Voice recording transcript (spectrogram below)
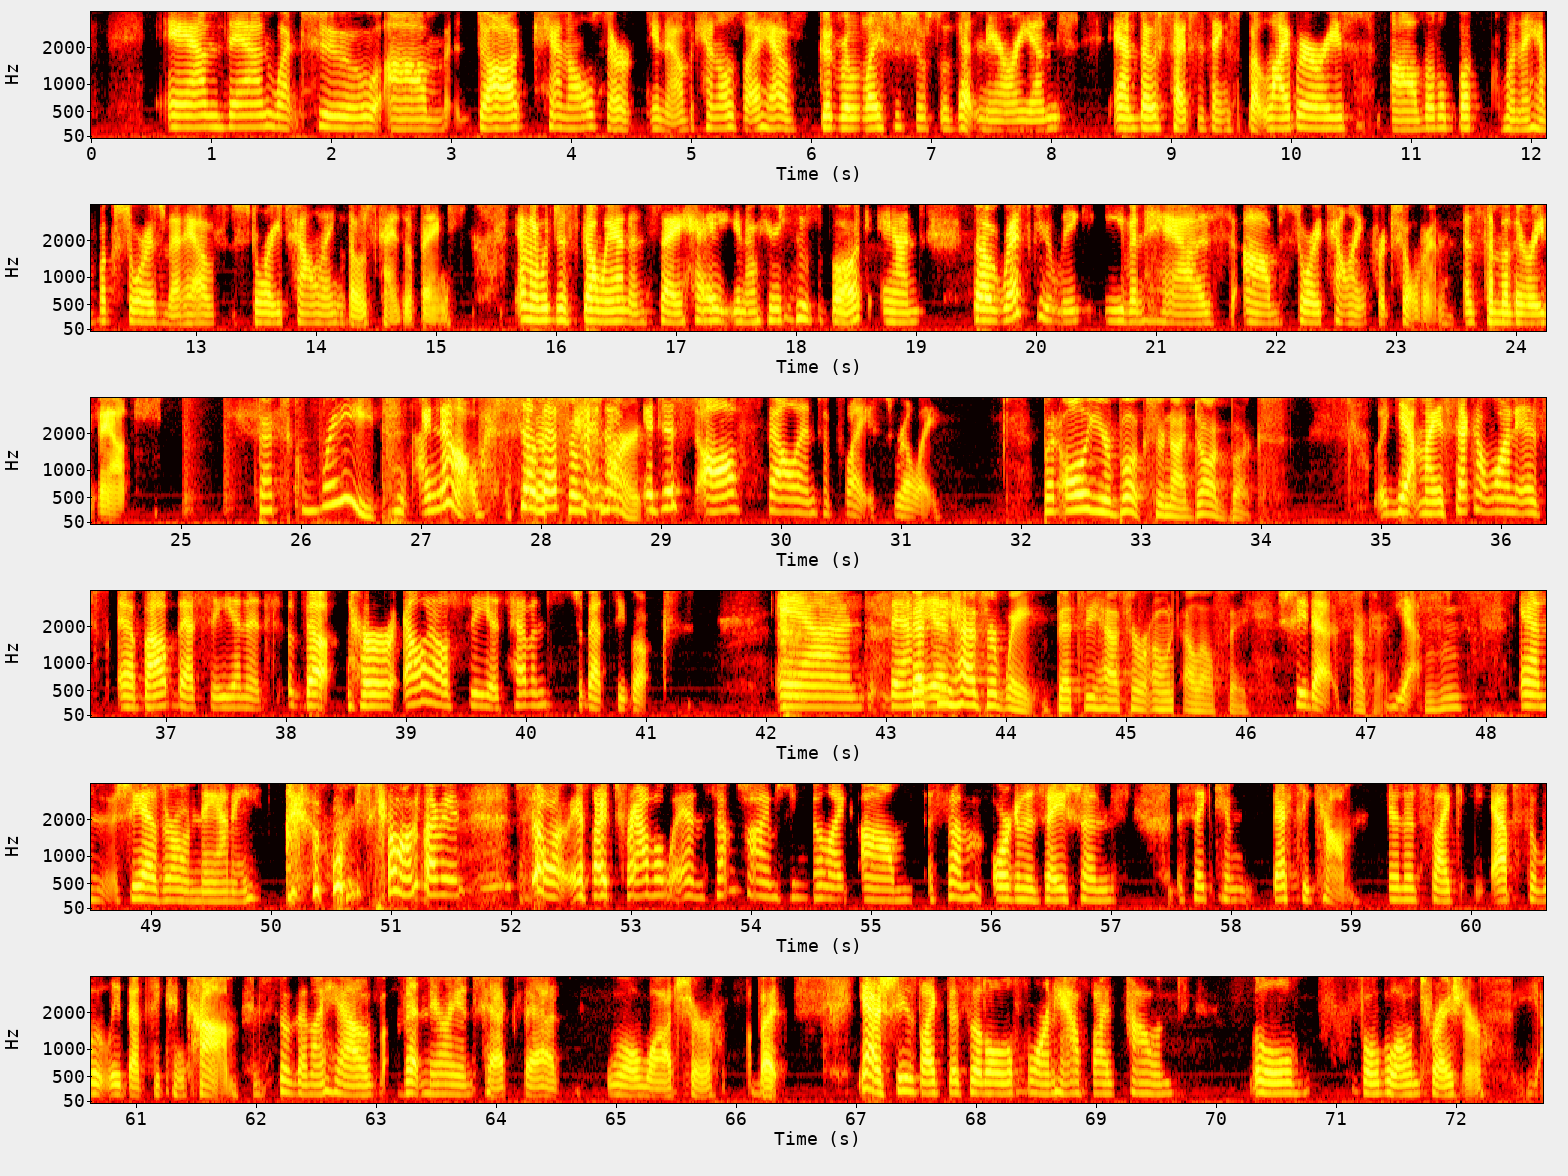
and then went to um, dog kennels or, you know, the kennels. I have good relationships with veterinarians and those types of things. But libraries, uh, little book, when they have bookstores that have storytelling, those kinds of things. And I would just go in and say, hey, you know, here's this book. And the Rescue League even has um, storytelling for children at some of their events. That's great. I know. So That's that's, so kind smart. It just all fell into place, really. But all your books are not dog books. Yeah, my second one is about Betsy, and it's the her LLC is Heavens to Betsy Books, and then Betsy has her wait. Betsy has her own LLC. She does. Okay. Yes, Mhm. and she has her own nanny. which comes i mean so if i travel and sometimes you know like um some organizations say can betsy come and it's like absolutely betsy can come so then i have veterinarian tech that will watch her but yeah she's like this little four and a half five pound little full-blown treasure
